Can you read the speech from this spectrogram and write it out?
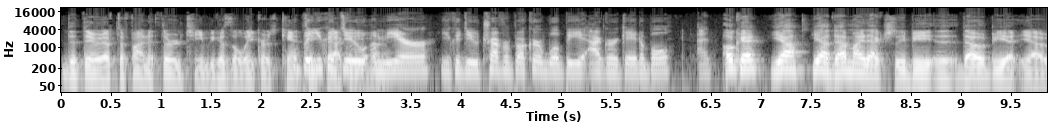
that they would have to find a third team because the Lakers can't. But you could do Amir. You could do Trevor Booker will be aggregatable And Okay, yeah, yeah, that might actually be uh, that would be it. Yeah,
